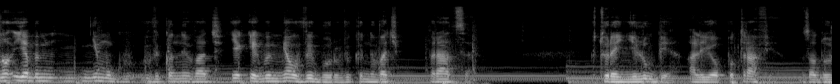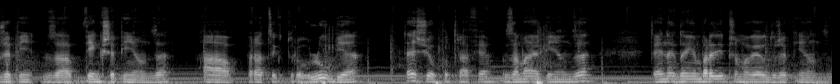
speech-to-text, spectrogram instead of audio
no ja bym nie mógł wykonywać, jak, jakbym miał wybór wykonywać pracę, której nie lubię, ale ją potrafię za duże, za większe pieniądze, a pracę, którą lubię, też ją potrafię za małe pieniądze, to jednak do mnie bardziej przemawiały duże pieniądze.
